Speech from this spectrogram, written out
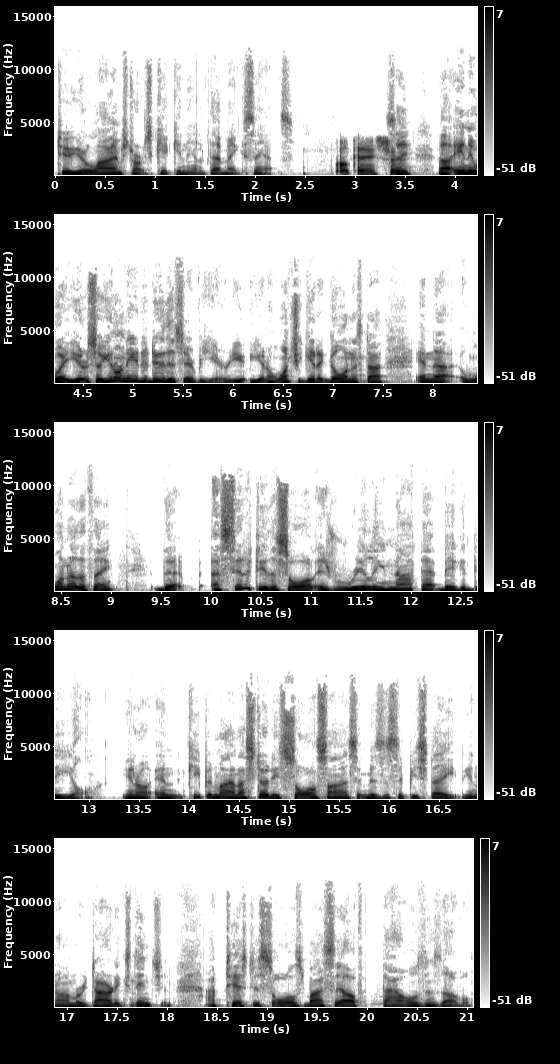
till your lime starts kicking in. If that makes sense. Okay, sure. See, uh, anyway, you, so you don't need to do this every year. You, you know, once you get it going, it's not. And uh, one other thing, the acidity of the soil is really not that big a deal. You know, and keep in mind, I studied soil science at Mississippi State. You know, I'm a retired extension. I've tested soils myself, thousands of them,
